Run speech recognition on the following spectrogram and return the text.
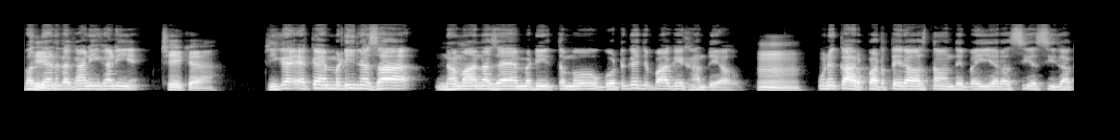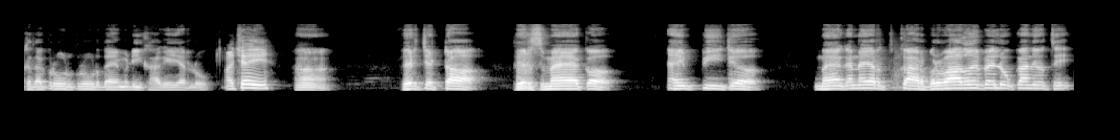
ਬੰਦਿਆਂ ਨੇ ਤਾਂ ਖਾਣੀ ਖਾਣੀ ਹੈ ਠੀਕ ਹੈ ਠੀਕ ਹੈ ਇੱਕ ਐਮਡੀ ਨਸ਼ਾ ਨਵਾਂ ਨਸ਼ਾ ਐਮਡੀ ਤਮੋ ਗੁਟਕੇ ਚ ਪਾ ਕੇ ਖਾਂਦੇ ਆ ਉਹ। ਹੂੰ। ਉਹਨੇ ਘਰ ਪੜਤੇ ਰਾਜਸਥਾਨ ਦੇ ਬਈ ਯਾਰ 80 80 ਲੱਖ ਦਾ ਕਰੋੜ ਕਰੋੜ ਦਾ ਐਮਡੀ ਖਾ ਗਏ ਯਾਰ ਲੋਕ। ਅੱਛਾ ਜੀ। ਹਾਂ। ਫਿਰ ਚਿੱਟਾ ਫਿਰ। ਸਮੈਕ ਐਮਪੀ ਚ। ਮੈਂ ਕਹਿੰਦਾ ਯਾਰ ਘਰ ਬਰਬਾਦ ਹੋਏ ਪਏ ਲੋਕਾਂ ਦੇ ਉੱਥੇ।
